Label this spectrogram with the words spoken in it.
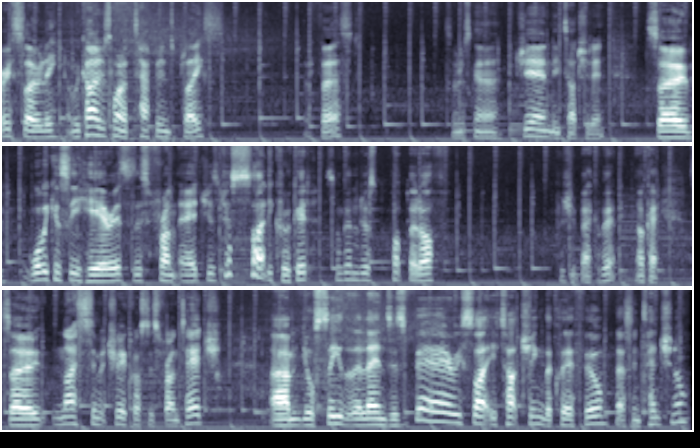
very slowly. And we kind of just want to tap it into place at first. So I'm just going to gently touch it in. So what we can see here is this front edge is just slightly crooked. So I'm going to just pop that off push it back a bit. Okay, so nice symmetry across this front edge. Um, you'll see that the lens is very slightly touching the clear film. That's intentional,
